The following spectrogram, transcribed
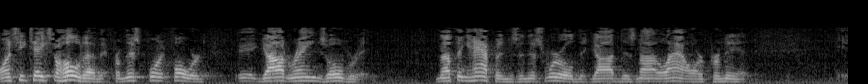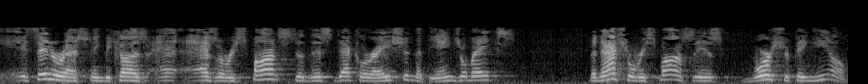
Once He takes a hold of it, from this point forward, God reigns over it. Nothing happens in this world that God does not allow or permit. It's interesting because as a response to this declaration that the angel makes, the natural response is worshiping Him.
